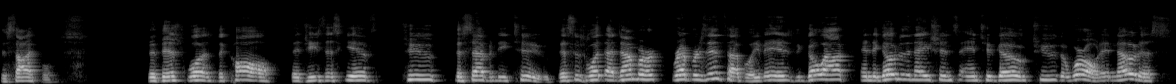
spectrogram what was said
disciples. That this was the call that Jesus gives to the 72. This is what that number represents, I believe. It is to go out and to go to the nations and to go to the world. And notice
